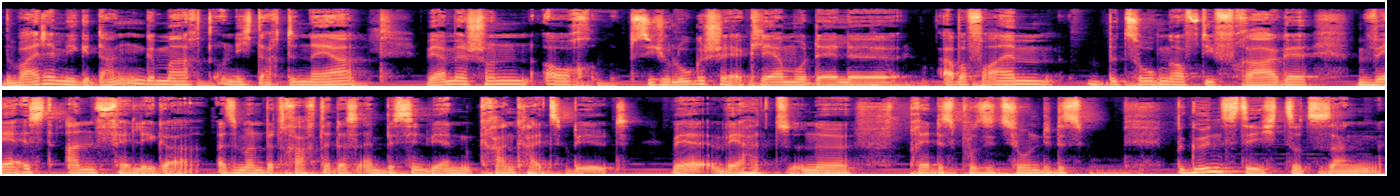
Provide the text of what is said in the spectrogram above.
weiter mir Gedanken gemacht und ich dachte, naja, wir haben ja schon auch psychologische Erklärmodelle, aber vor allem bezogen auf die Frage, wer ist anfälliger? Also man betrachtet das ein bisschen wie ein Krankheitsbild. Wer, wer hat eine Prädisposition, die das begünstigt, sozusagen?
